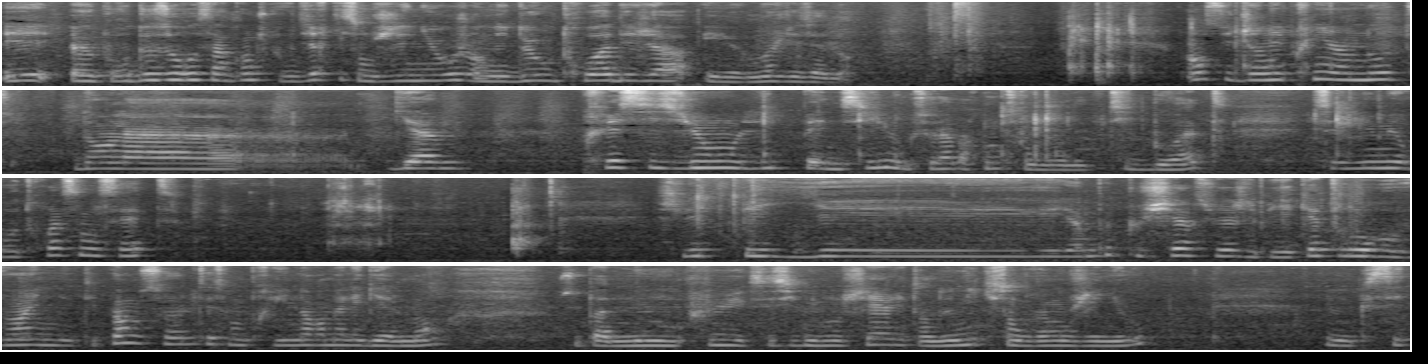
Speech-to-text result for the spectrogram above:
Et euh, pour 2,50€ je peux vous dire qu'ils sont géniaux, j'en ai deux ou trois déjà et euh, moi je les adore. Ensuite j'en ai pris un autre dans la gamme Précision Lip Pencil, donc ceux-là par contre sont dans des petites boîtes. C'est le numéro 307. Je l'ai payé un peu plus cher celui-là, je l'ai payé 4,20€, il n'était pas en solde, c'est son prix normal également c'est pas non plus excessivement cher étant donné qu'ils sont vraiment géniaux. Donc c'est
